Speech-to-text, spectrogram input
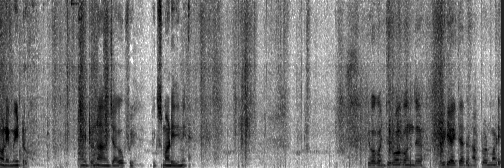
ನೋಡಿ ಮೀಟ್ರು ಮೀಟ್ರನ್ನ ಜಾಗಕ್ಕೆ ಫಿ ಫಿಕ್ಸ್ ಮಾಡಿದ್ದೀನಿ ಇವಾಗ ಒಂಚೂರು ಹೋಗಿ ಒಂದು ವಿಡಿಯೋ ಐತೆ, ಅದನ್ನು ಅಪ್ಲೋಡ್ ಮಾಡಿ,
